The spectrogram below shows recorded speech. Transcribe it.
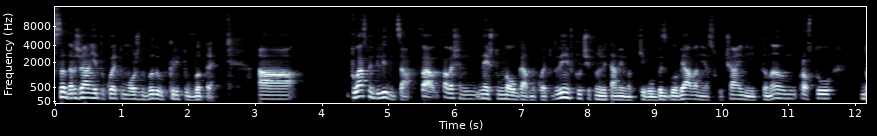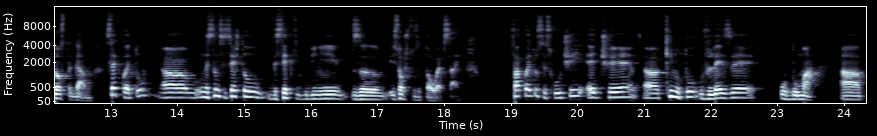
съдържанието, което може да бъде открито вътре. А, това сме били деца. Това, това беше нещо много гадно, което да видим, включително ли там има такива обезглавявания, случайни и тъна, просто доста гадно. След което а, не съм се сещал десетки години за, изобщо за този вебсайт. Това, което се случи е, че а, киното влезе у дома. А,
